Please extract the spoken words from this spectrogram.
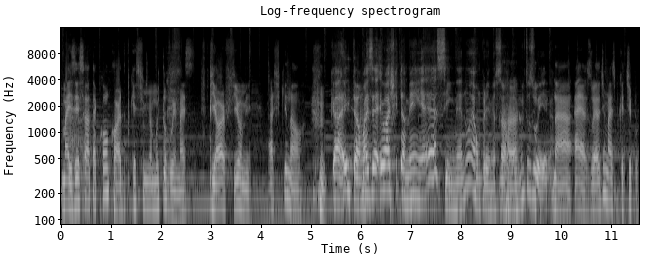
Mas esse eu até concordo, porque esse filme é muito ruim, mas pior filme, acho que não. Ca- Então, mas é- eu acho que também é assim, né? Não é um prêmio só, Aham. é muito zoeira. Não, é, zoeira demais, porque, tipo,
